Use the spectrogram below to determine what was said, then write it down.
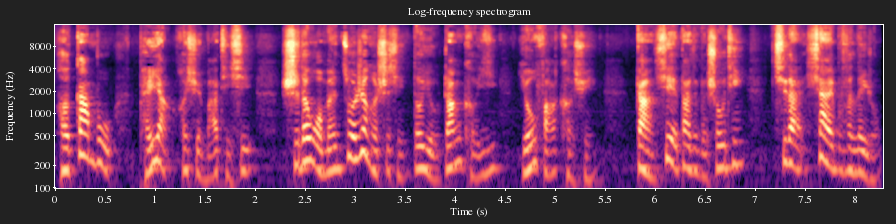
和干部培养和选拔体系，使得我们做任何事情都有章可依、有法可循。感谢大家的收听，期待下一部分内容。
